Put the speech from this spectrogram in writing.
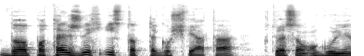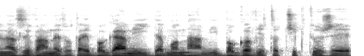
do potężnych istot tego świata, które są ogólnie nazywane tutaj bogami i demonami. Bogowie to ci, którzy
